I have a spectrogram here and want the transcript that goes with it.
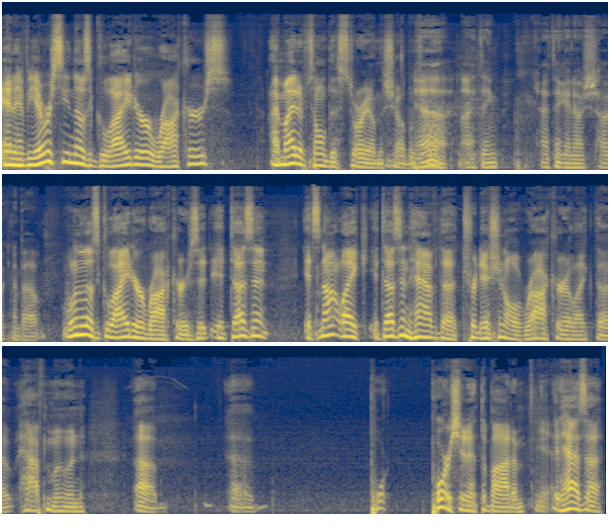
And have you ever seen those glider rockers? I might have told this story on the show before. Yeah, I think I think I know what you're talking about. One of those glider rockers. It, it doesn't. It's not like it doesn't have the traditional rocker like the half moon uh, uh, portion at the bottom. Yeah. It has a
